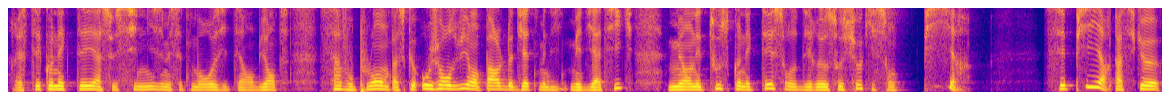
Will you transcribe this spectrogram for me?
restez connecté à ce cynisme et cette morosité ambiante. Ça vous plombe parce qu'aujourd'hui on parle de jet médiatique, mais on est tous connectés sur des réseaux sociaux qui sont pires. C'est pire parce que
